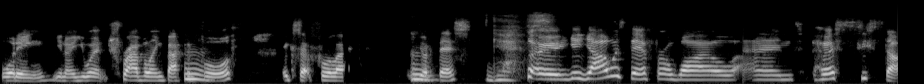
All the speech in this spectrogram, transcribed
boarding, you know, you weren't traveling back and Mm. forth except for like Mm. your test. Yes. So Yaya was there for a while, and her sister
